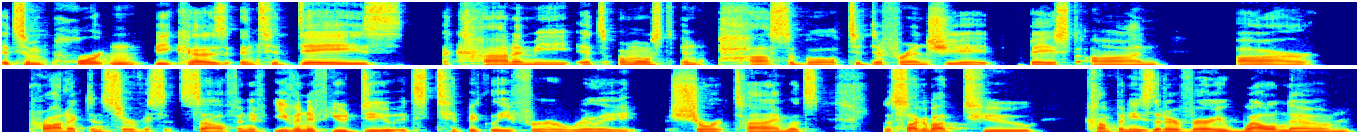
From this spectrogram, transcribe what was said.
it's important because in today's economy, it's almost impossible to differentiate based on our product and service itself. And if even if you do, it's typically for a really short time. Let's let's talk about two companies that are very well known,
